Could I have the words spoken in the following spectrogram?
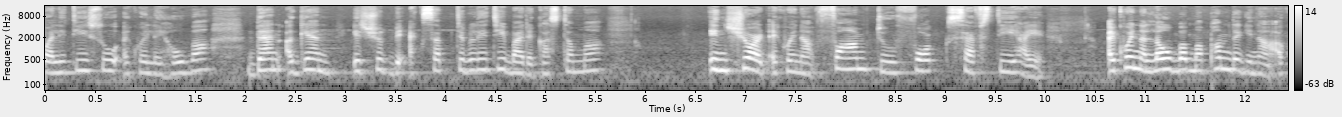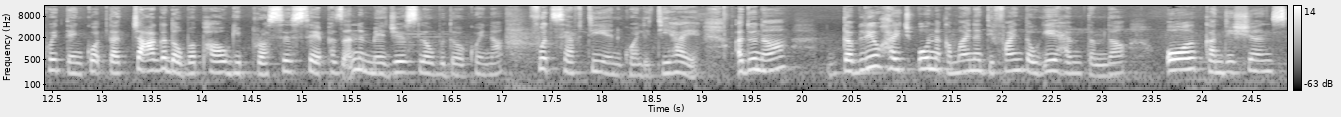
quality su akhoi le hoba then again it should be acceptability by the customer in short akhoi na farm to fork safety hai ꯑꯩꯈꯣꯏꯅ ꯂꯧꯕ ꯃꯐꯝꯗꯒꯤꯅ ꯑꯩꯈꯣꯏ ꯇꯦꯡꯀꯣꯠꯇ ꯆꯥꯒꯗꯧꯕ ꯐꯥꯎꯒꯤ ꯄ꯭ꯔꯣꯁꯦꯁꯁꯦ ꯐꯖꯅ ꯃꯦꯖꯔꯁ ꯂꯧꯕꯗꯣ ꯑꯩꯈꯣꯏꯅ ꯐꯨꯗ ꯁꯦꯐꯇꯤ ꯑꯦꯟ ꯀ꯭ꯋꯥꯂꯤꯇꯤ ꯍꯥꯏꯌꯦ ꯑꯗꯨꯅ ꯗꯕ꯭ꯂꯤꯎ ꯍꯩꯆ ꯑꯣꯅ ꯀꯃꯥꯏꯅ ꯗꯤꯐꯥꯏꯟ ꯇꯧꯒꯦ ꯍꯥꯏꯕ ꯃꯇꯝꯗ all conditions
